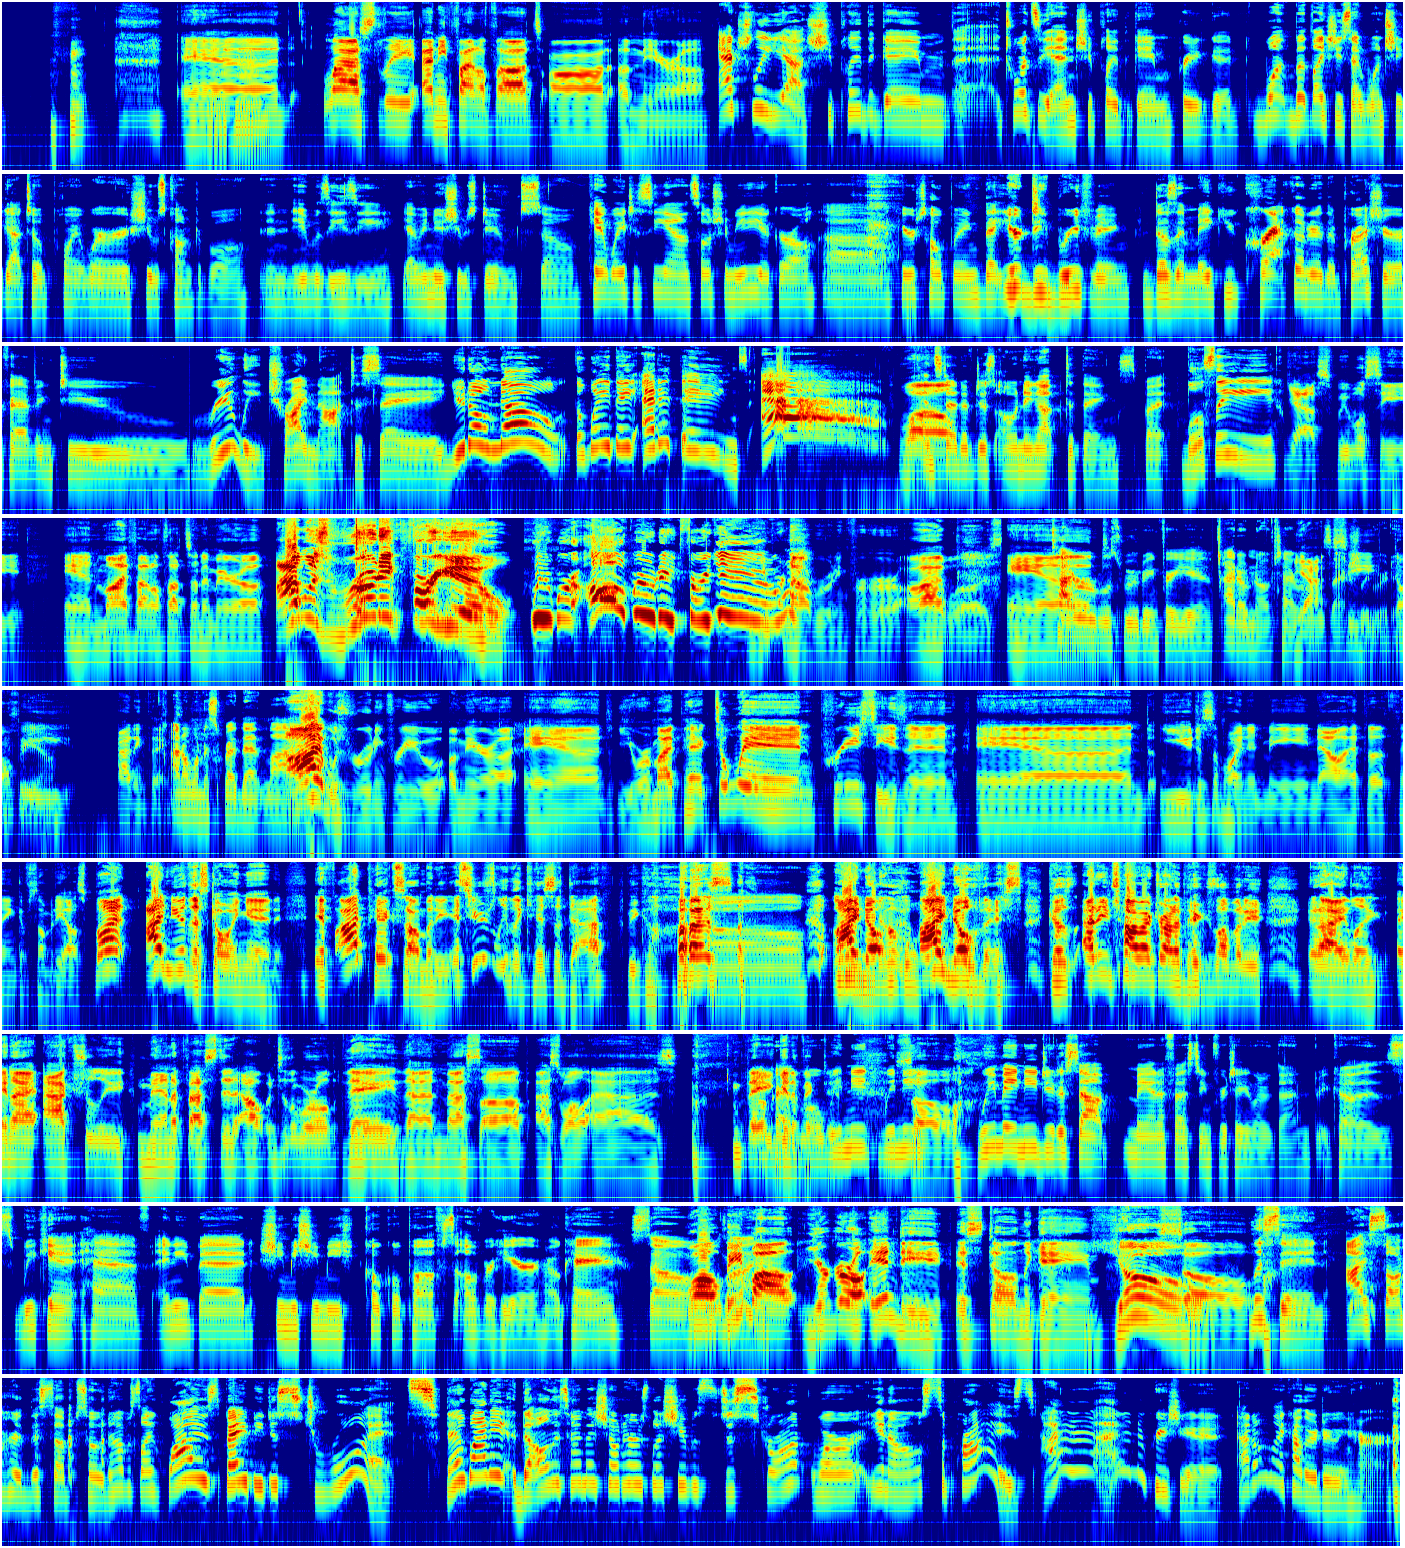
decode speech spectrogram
and lastly, any final thoughts on Ameerah? Actually, yeah, she played the game uh, towards the end. She played the game pretty good. One, but like she said, once she got to a point where she was comfortable and it was easy, yeah, we knew she was doomed. So can't wait to see you on social media, girl. Uh, here's hoping that your debriefing doesn't make you crack under the pressure of having to really try not to say you don't know the way they edit things. Ah, Well- instead of just owning up to things. But we'll see. Yes, we will see. And my final thoughts on Ameerah. I was rooting for you! We were all rooting for you. You were not rooting for her. I was. And Tyra was rooting for you. I don't know if Tyra yeah, was actually see, rooting don't for be you. Adding things. I don't want to spread that lie. I was rooting for you, Ameerah, and you were my pick to win preseason, and you disappointed me. Now I have to think of somebody else. But I knew this going in. If I pick somebody, it's usually the kiss of death because oh. Oh, I know no. I know this because anytime I try to pick somebody and I like and I actually manifest it out into the world, they then mess up as well as they okay, get evicted. well, we need we need So- we may need you to stop manifesting for Taylor then because we can't have any bad shimmy shimmy cocoa puffs over here. Okay, so well, hold on. meanwhile, your girl Indy is still in the game. Yo, So- listen, I saw her this episode and I was like, why is baby distraught? That why did, the only time they showed her is when she was distraught or, you know, surprised. I I didn't appreciate it. I don't like how they're doing her.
